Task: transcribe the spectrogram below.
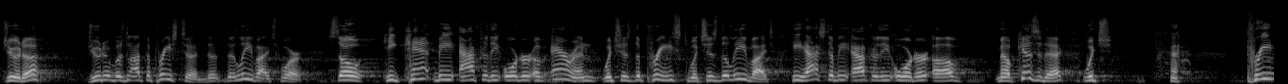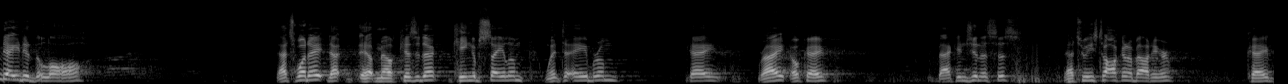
Judah. Judah was not the priesthood, the, the Levites were. So he can't be after the order of Aaron, which is the priest, which is the Levites. He has to be after the order of Melchizedek, which predated the law. That's what that, Melchizedek, king of Salem, went to Abram. Okay, right? Okay. Back in Genesis. That's who he's talking about here. Okay.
